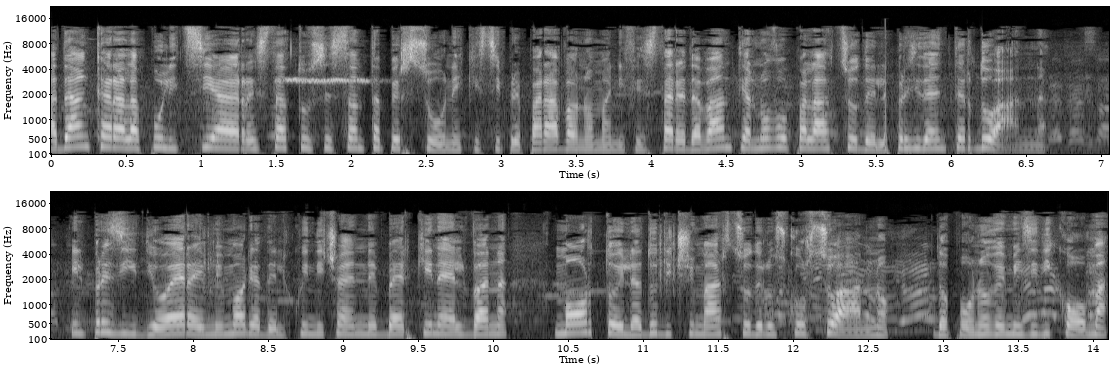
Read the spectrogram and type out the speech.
Ad Ankara la polizia ha arrestato 60 persone che si preparavano a manifestare davanti al nuovo palazzo del presidente Erdogan. Il presidio era in memoria del quindicenne Berkin Elvan, morto il 12 marzo dello scorso anno, dopo nove mesi di coma,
